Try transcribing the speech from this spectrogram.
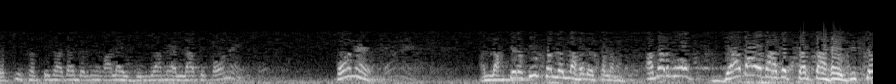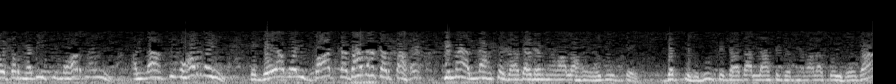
جبکہ سب سے زیادہ ڈرنے والا اس دنیا میں اللہ سے کون ہے؟ کون ہے؟ اللہ کے رسول صلی اللہ علیہ وسلم۔ اگر وہ زیادہ عبادت کرتا ہے، جس کے اوپر نبی کی مہر نہیں، اللہ کی مہر نہیں، تو گویا وہ اس بات کا دعویٰ کرتا ہے کہ میں اللہ سے زیادہ ڈرنے والا ہوں حضور سے، جبکہ حضور سے زیادہ اللہ سے ڈرنے والا کوئی ہوگا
